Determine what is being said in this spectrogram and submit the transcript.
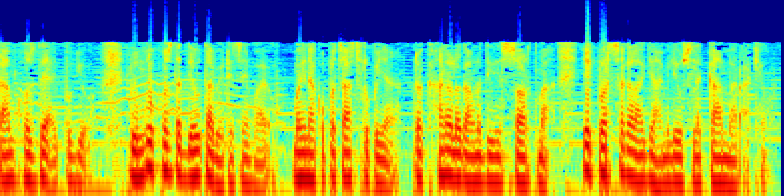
काम खोज्दै आइपुग्यो। ढुङ्गो खोज्दा देउता भेटे चाहिँ भयो। महिनाको पचास रुपियाँ र खाना लगाउन दिने शर्तमा एक वर्षका लागि हामीले उसलाई काममा राख्यौँ।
